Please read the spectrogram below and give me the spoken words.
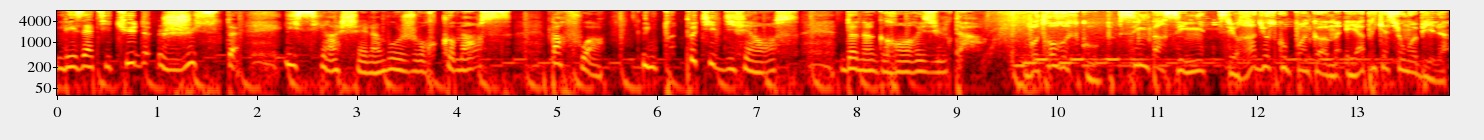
les attitudes justes. Ici Rachel, un beau jour commence. Parfois, une toute petite différence donne un grand résultat. Votre horoscope, signe par signe, sur radioscoop.com et application mobile.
